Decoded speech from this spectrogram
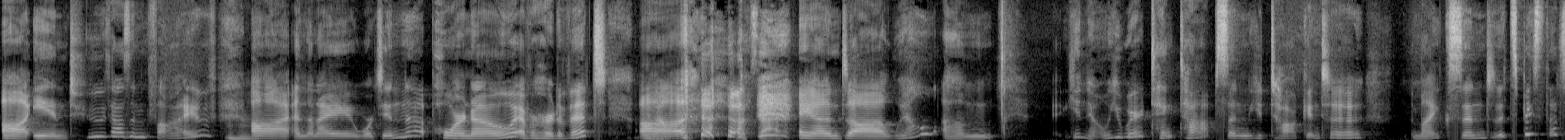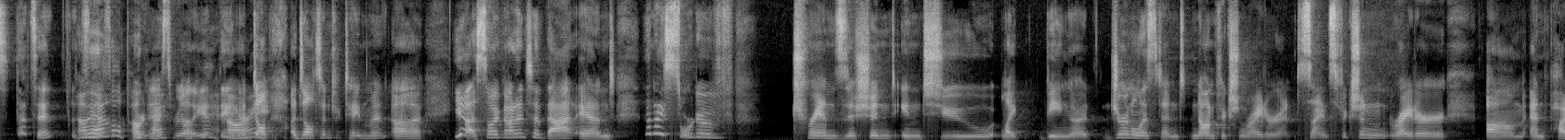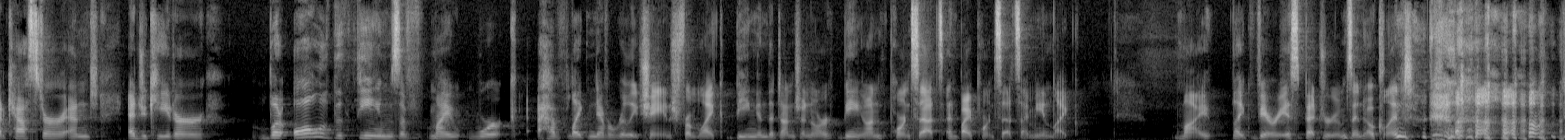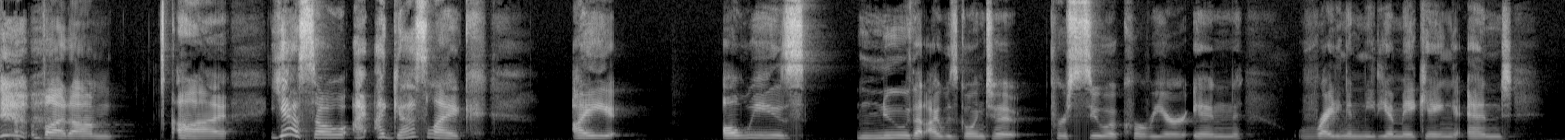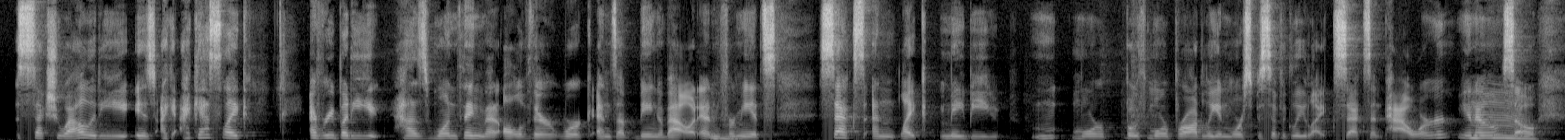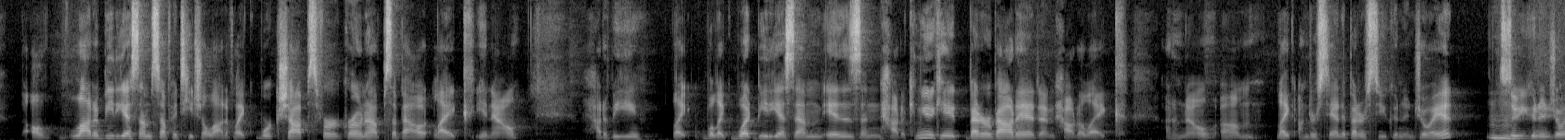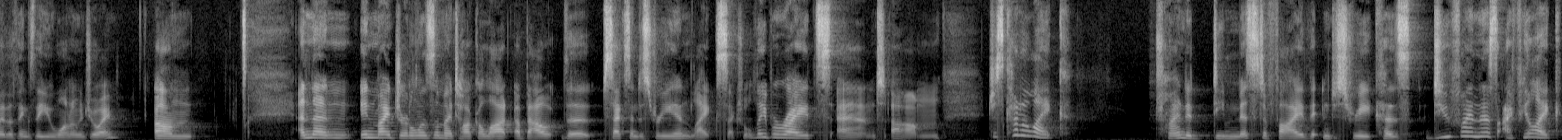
Uh, in 2005. Mm-hmm. Uh, and then I worked in porno. Ever heard of it? Uh, What's that? and uh, well, um, you know, you wear tank tops and you talk into mics and it's based that's that's it that's, oh, yeah? that's all porn okay. is really okay. the all adult right. adult entertainment uh yeah so i got into that and then i sort of transitioned into like being a journalist and nonfiction writer and science fiction writer um, and podcaster and educator but all of the themes of my work have like never really changed from like being in the dungeon or being on porn sets. And by porn sets i mean like my like various bedrooms in oakland. But um uh yeah so I, I guess like i always knew that i was going to pursue a career in writing and media making. And sexuality is I, I guess like everybody has one thing that all of their work ends up being about. And mm-hmm. for me, it's sex and like maybe m- more both more broadly and more specifically like sex and power you know? So a lot of bdsm stuff. I teach a lot of like workshops for grown-ups about like you know how to be like well like what bdsm is and how to communicate better about it and how to like i don't know um like understand it better so you can enjoy it. So you can enjoy the things that you want to enjoy and then in my journalism, I talk a lot about the sex industry and like sexual labor rights and um, just kind of like trying to demystify the industry. Because do you find this? I feel like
